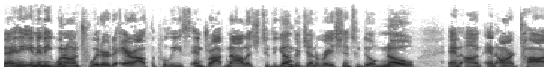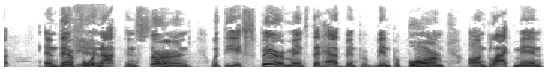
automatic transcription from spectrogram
And, he, and then he went on Twitter to air out the police and drop knowledge to the younger generations who don't know and on and aren't taught, and therefore Yeah. not concerned with the experiments that have been been performed on black men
